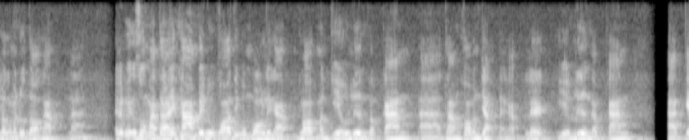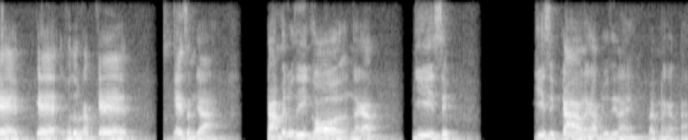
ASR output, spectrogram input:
เราก็มาดูต่อครับนะ ระเบียบกระทรวงมหาดไทยข้ามไปดูข้อที่ผมบอกเลยครับ เพราะมันเกี่ยวเรื่องกับการาทำข้อบัญญัตินะครับ และเกี่ยวเรื่องกับการาแก้แก้ขอโทษครับแก้แก้สัญญา ข้ามไปดูที่ข้อนะครับยี่สิบยี่สิบเก้านะครับ อยู่ที่ไหนแป๊บนะครับอ่า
